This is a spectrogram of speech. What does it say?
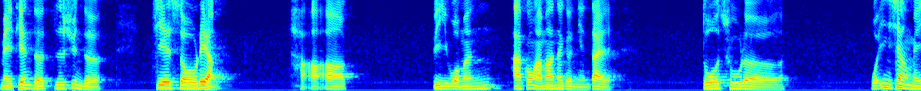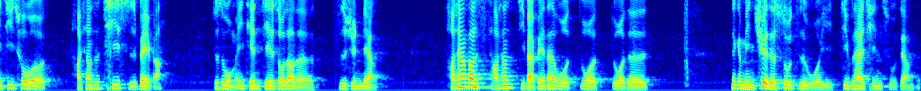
每天的资讯的接收量，好啊、比我们阿公阿嬷那个年代多出了，我印象没记错，好像是七十倍吧。就是我们一天接收到的资讯量，好像到好像是几百倍，但是我我我的那个明确的数字我也记不太清楚，这样子，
